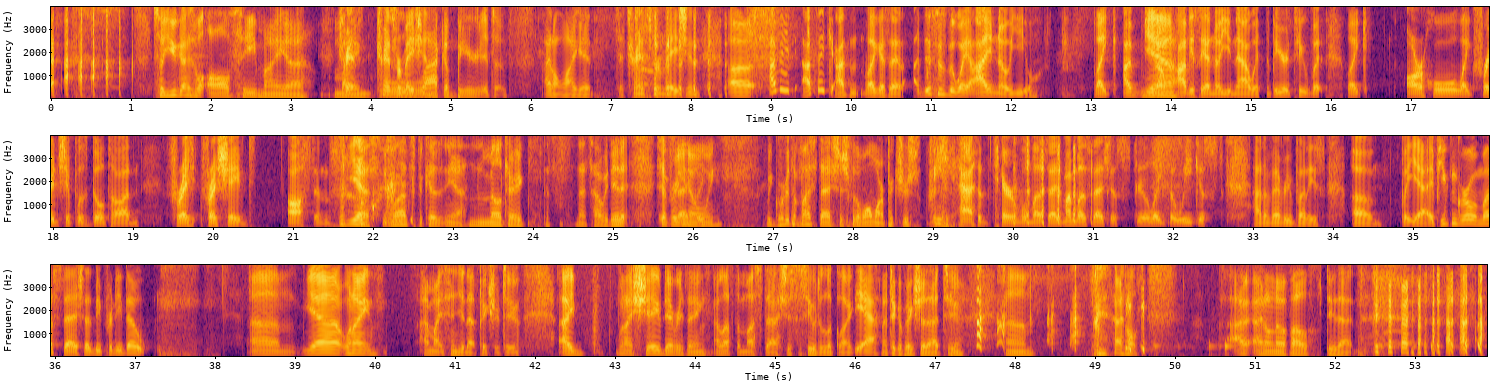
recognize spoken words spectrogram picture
So you guys will all see my uh my Trans- transformation. lack of beard. It's a I don't like it. It's a transformation. uh, I mean, I think I like I said, this is the way I know you. Like I, you know, Yeah. obviously I know you now with the beard too, but like our whole like friendship was built on fresh, fresh shaved Austins. Yes, well that's because yeah, military. That's that's how we did it. Except for you know we we grew the mustaches for the Walmart pictures. he had a terrible mustache. My mustache is still like the weakest out of everybody's. Um, but yeah, if you can grow a mustache, that'd be pretty dope. Um, yeah, when I I might send you that picture too. I when I shaved everything, I left the mustache just to see what it looked like. Yeah. and I took a picture of that too. um, I don't. I, I don't know if I'll do that.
